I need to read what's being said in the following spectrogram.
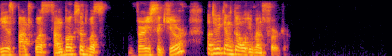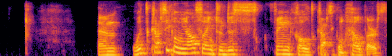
bspatch was sandboxed, was very secure, but we can go even further. Um, with Capsicum, we also introduced thing called Capsicum helpers,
